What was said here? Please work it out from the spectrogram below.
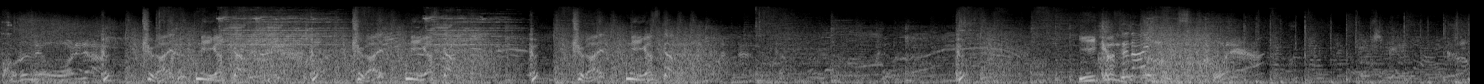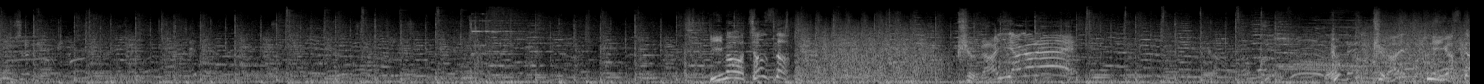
これで終わりだくらえ逃がすかくらえ逃がすかくらえ逃がすか行かせない。今はチャンスだ。食らいやがれ。くらえ逃がすか。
